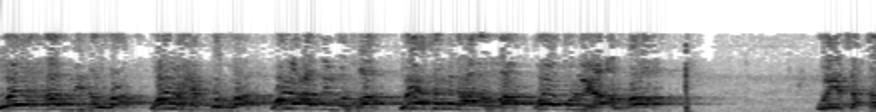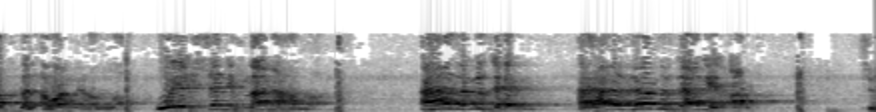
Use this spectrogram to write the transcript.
ويخاف من الله ويحب الله ويعظم الله ويعتمد على الله ويقول يا الله ويتقبل أوامر الله ويجتنب ما نهى الله. هذا مثل هذه هذا مثل هذه الأرض. شو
